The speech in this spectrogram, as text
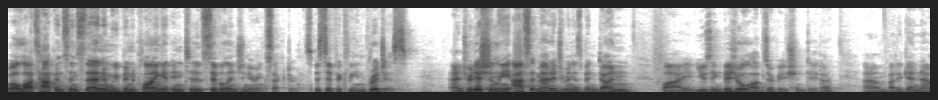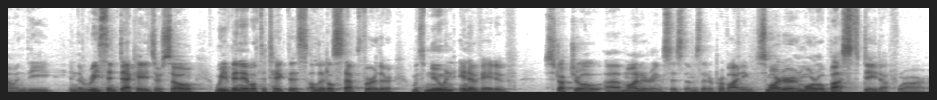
Well, lots happened since then, and we've been applying it into the civil engineering sector, specifically in bridges. And traditionally, asset management has been done by using visual observation data. Um, but again, now in the, in the recent decades or so, we've been able to take this a little step further with new and innovative structural uh, monitoring systems that are providing smarter and more robust data for our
